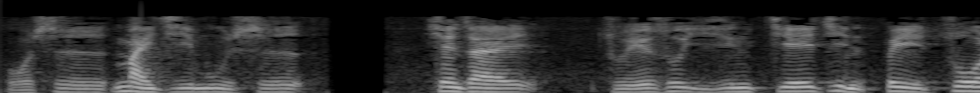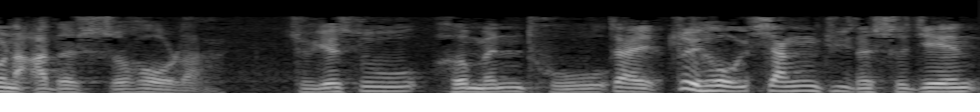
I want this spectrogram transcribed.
我是麦基牧师。现在主耶稣已经接近被捉拿的时候了。主耶稣和门徒在最后相聚的时间，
